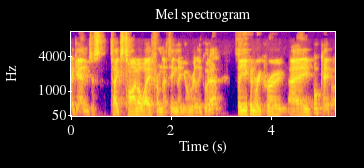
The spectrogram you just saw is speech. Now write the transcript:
again just takes time away from the thing that you're really good at. So you can recruit a bookkeeper.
